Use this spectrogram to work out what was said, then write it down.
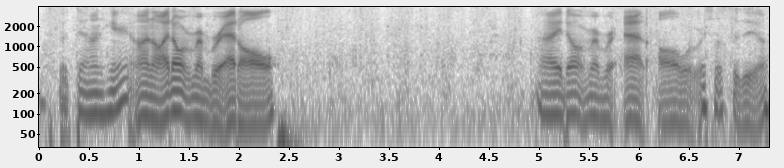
Let's go down here. Oh no, I don't remember at all. I don't remember at all what we're supposed to do.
